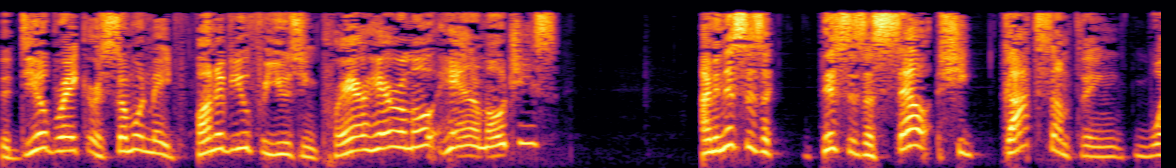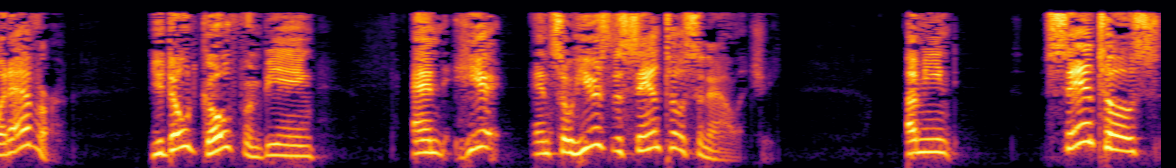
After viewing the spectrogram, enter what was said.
The deal breaker is someone made fun of you for using prayer hair emo- hand emojis? I mean, this is a, this is a cell. She got something, whatever. You don't go from being, and here, and so here's the Santos analogy. I mean, Santos,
